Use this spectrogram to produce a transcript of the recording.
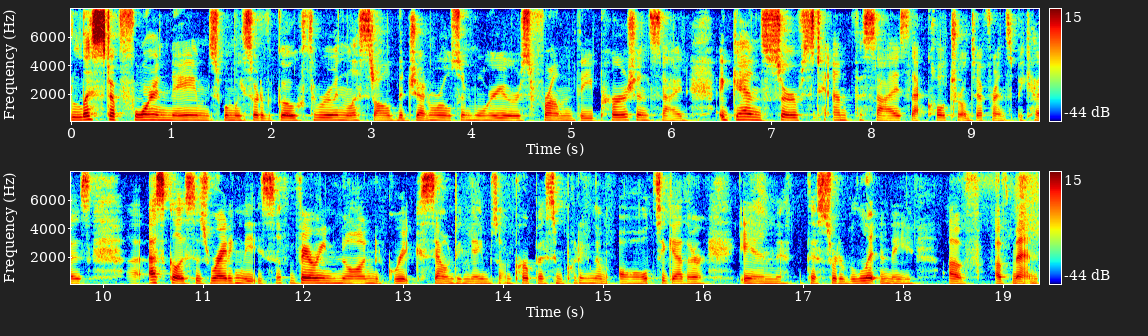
list of foreign names, when we sort of go through and list all the generals and warriors from the Persian side, again serves to emphasize that cultural difference because uh, Aeschylus is writing these very non-Greek sounding names on purpose and putting them all together in this sort of litany of, of men.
